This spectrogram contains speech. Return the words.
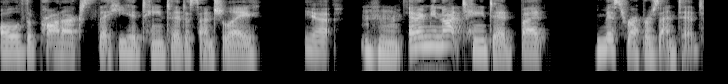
all of the products that he had tainted, essentially. Yeah. hmm And I mean, not tainted, but misrepresented.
